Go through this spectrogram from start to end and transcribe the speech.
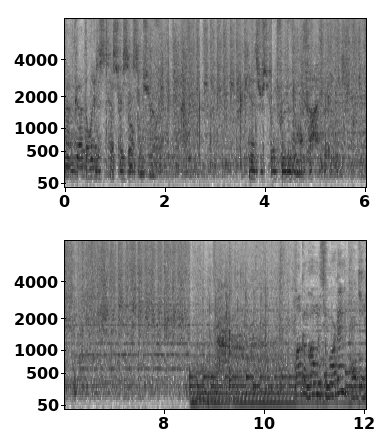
I've got the latest test results on Shirley. Cancer spread further than we thought. Welcome home, Mr. Morgan. Thank you.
